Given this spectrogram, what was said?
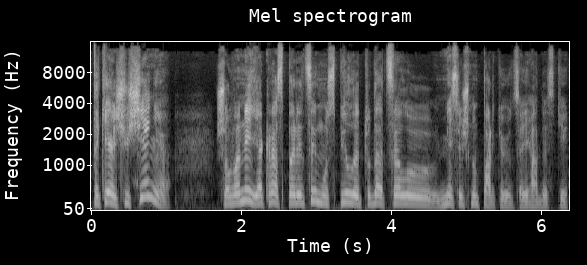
Таке ощущення, що вони якраз перед цим успіли туди цілу місячну партію цієї гадості.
